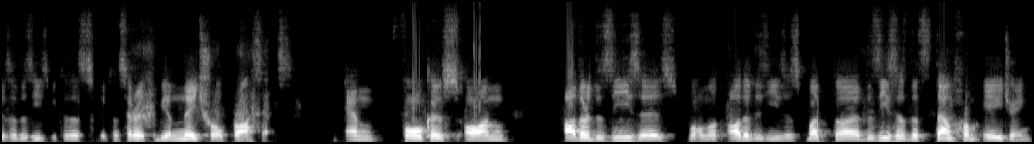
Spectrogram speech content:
as a disease because they consider it to be a natural process and focus on other diseases, well, not other diseases, but uh, diseases that stem from aging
